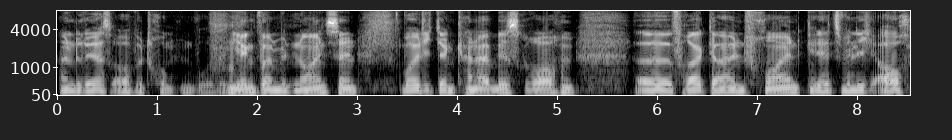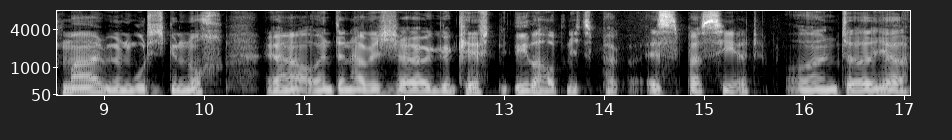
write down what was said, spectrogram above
Andreas auch betrunken wurde. Irgendwann mit 19 wollte ich dann Cannabis rauchen. Äh, fragte einen Freund, jetzt will ich auch mal, bin mutig genug. Ja, und dann habe ich äh, gekifft, überhaupt nichts pa ist passiert. Und äh, ja,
